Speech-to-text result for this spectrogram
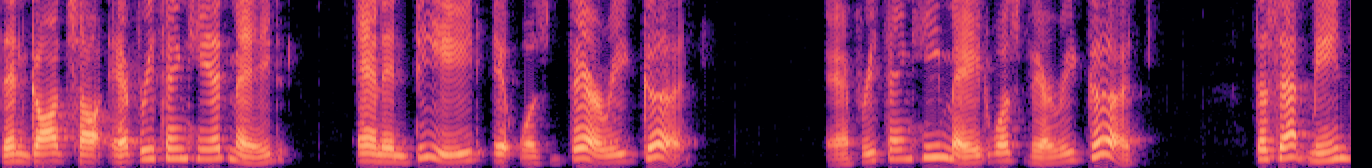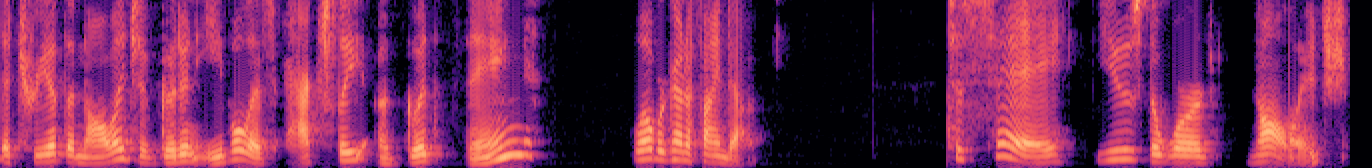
Then God saw everything he had made, and indeed it was very good. Everything he made was very good. Does that mean the tree of the knowledge of good and evil is actually a good thing? Well, we're going to find out. To say, use the word knowledge,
